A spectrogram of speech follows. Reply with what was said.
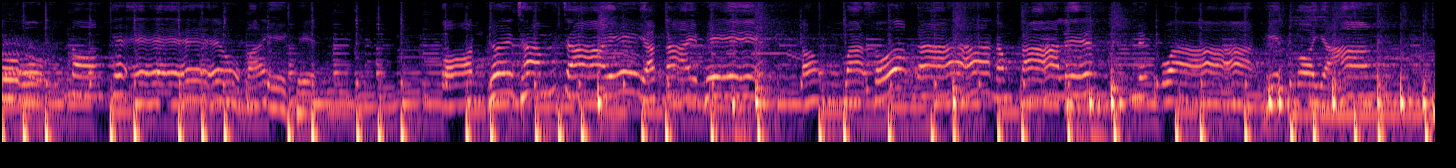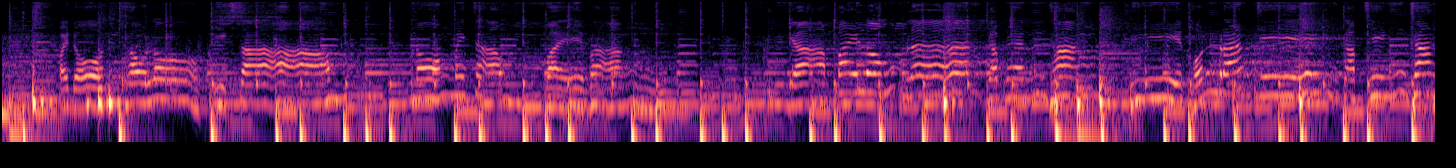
ว เขาโลกอีกสาม น้องไม่จำไว้บ้าง อย่าไปหลงเลินกับเงินทางพี่คนรักจริงกับชิงชัง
